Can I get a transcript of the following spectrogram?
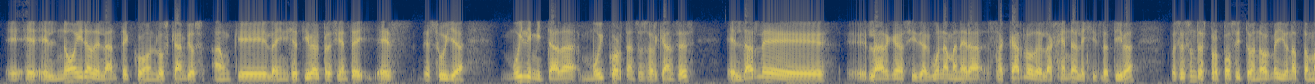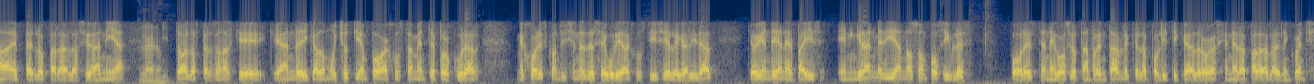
eh, el no ir adelante con los cambios, aunque la iniciativa del presidente es de suya muy limitada, muy corta en sus alcances, el darle eh, largas y de alguna manera sacarlo de la agenda legislativa, pues es un despropósito enorme y una tomada de pelo para la ciudadanía y todas las personas que, que han dedicado mucho tiempo a justamente procurar mejores condiciones de seguridad, justicia y legalidad que hoy en día en el país en gran medida no son posibles por este negocio tan rentable que la política de drogas genera para la delincuencia.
